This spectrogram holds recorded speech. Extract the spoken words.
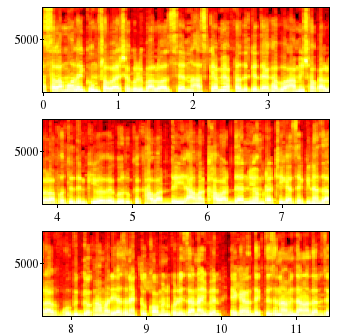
আসসালামু আলাইকুম, সবাই আশা করি ভালো আছেন। আজকে আমি আপনাদেরকে দেখাবো আমি সকালবেলা প্রতিদিন কীভাবে গরুকে খাবার দিই, আমার খাবার দেওয়ার নিয়মটা ঠিক আছে কিনা যারা অভিজ্ঞ খামারি আছেন একটু কমেন্ট করে জানাইবেন। এখানে দেখতেছেন আমি দানাদার যে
